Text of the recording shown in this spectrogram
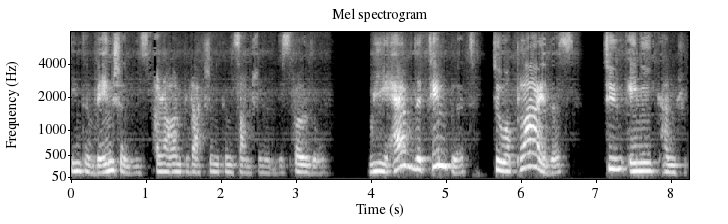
interventions around production, consumption, and disposal, we have the template to apply this to any country,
